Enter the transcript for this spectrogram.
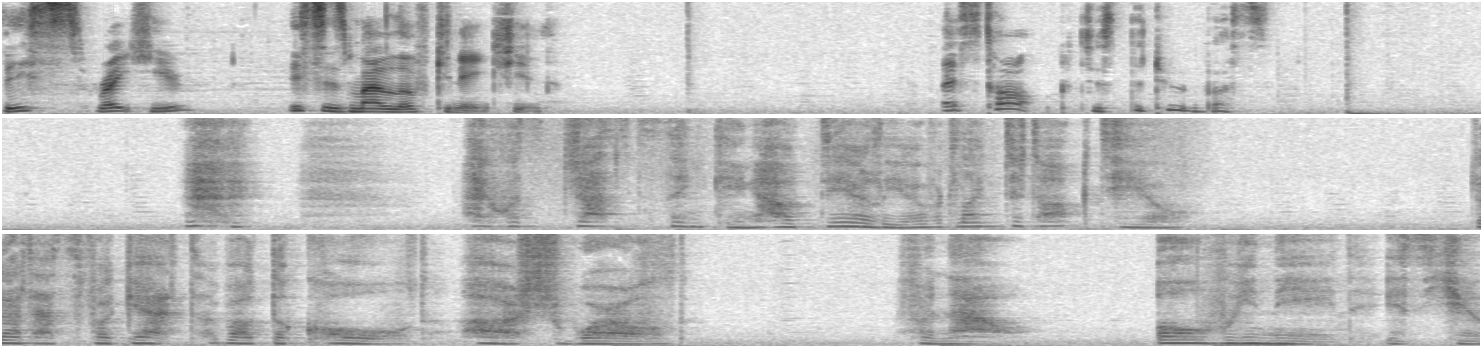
this right here, this is my love connection. Let's talk, just the two of us. I was just thinking how dearly I would like to talk to you. Let us forget about the cold, harsh world. For now, all we need is you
